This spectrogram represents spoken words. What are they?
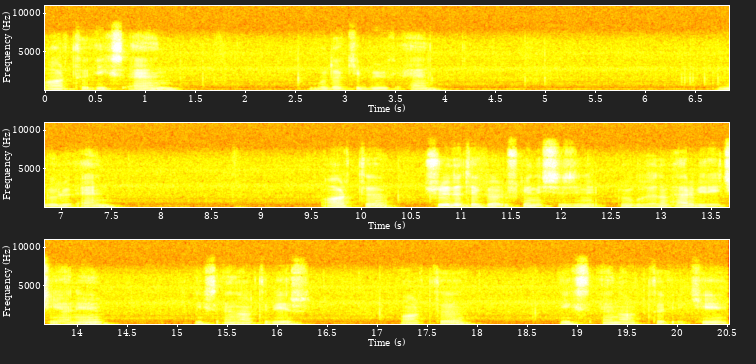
artı xn buradaki büyük n bölü n artı şuraya da tekrar üçgen eşitsizliğini uygulayalım her biri için yani xn artı 1 artı xn artı 2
